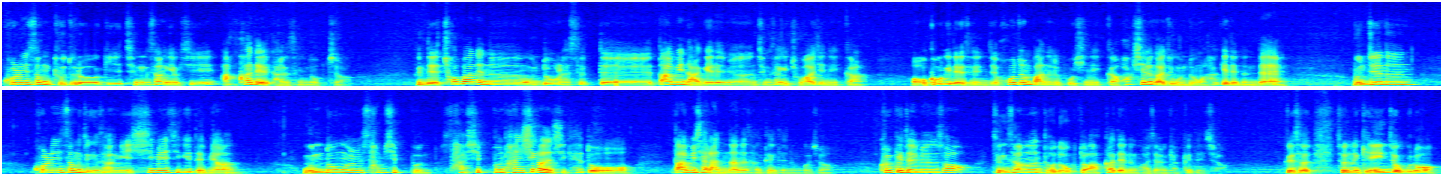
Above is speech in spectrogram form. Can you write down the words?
콜린성 두드러기 증상 역시 악화될 가능성이 높죠. 근데 초반에는 운동을 했을 때 땀이 나게 되면 증상이 좋아지니까 어, 거기에 대해서 이제 호전 반응을 보시니까 확신을 가지고 운동을 하게 되는데 문제는 콜린성 증상이 심해지게 되면 운동을 30분, 40분, 1시간씩 해도 땀이 잘 안 나는 상태가 되는 거죠. 그렇게 되면서 증상은 더더욱더 악화되는 과정을 겪게 되죠. 그래서 저는 개인적으로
